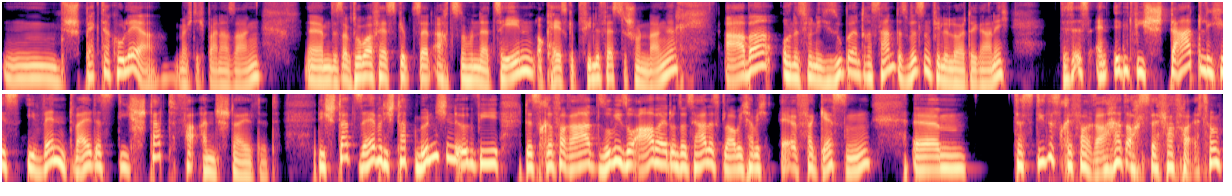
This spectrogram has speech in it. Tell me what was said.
hm, spektakulär, möchte ich beinahe sagen. Ähm, das Oktoberfest gibt es seit 1810. Okay, es gibt viele Feste schon lange. Aber, und das finde ich super interessant, das wissen viele Leute gar nicht, das ist ein irgendwie staatliches Event, weil das die Stadt veranstaltet. Die Stadt selber, die Stadt München irgendwie, das Referat sowieso Arbeit und Soziales, glaube ich, habe ich äh, vergessen. Ähm, dass dieses Referat aus der Verwaltung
